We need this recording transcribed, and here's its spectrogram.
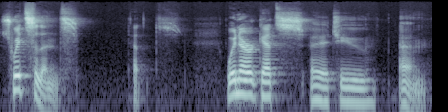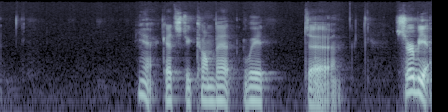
Switzerland. That winner gets uh, to um, yeah gets to combat with uh, Serbia.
